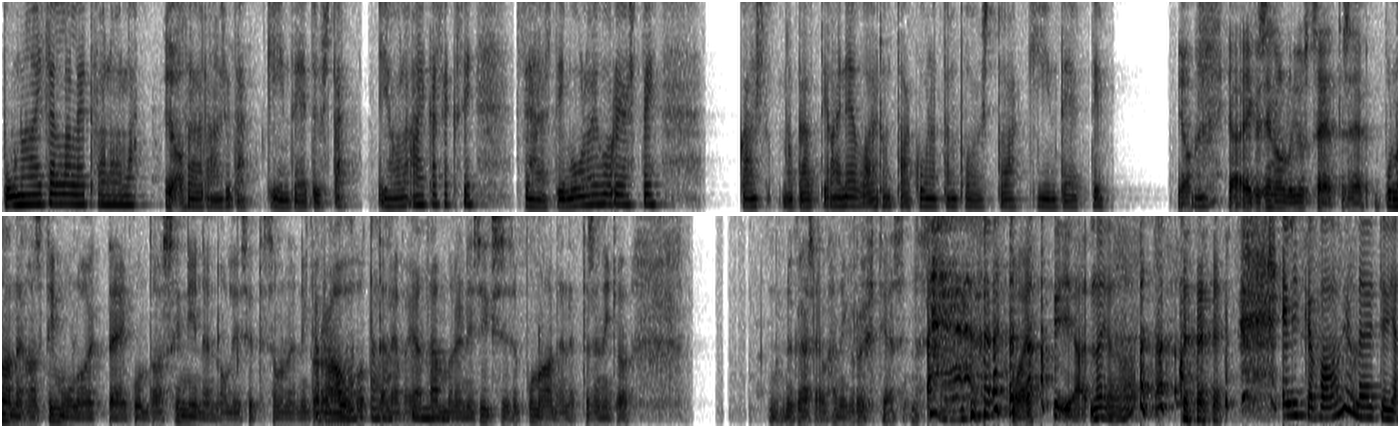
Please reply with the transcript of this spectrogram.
punaisella LED-valolla Joo. saadaan sitä kiinteytystä iholle aikaiseksi. Sehän stimuloi hurjasti, kans nopeutti aineenvaihduntaa, kuunnatan poistoa, kiinteytti. Joo, mm. ja eikö siinä ollut just se, että se punainenhan stimuloittee, kun taas sininen oli sitten semmoinen niin rauhoitteleva ja mm. tämmöinen, niin siksi se punainen, että se niin nykäisee vähän niin kuin ryhtiä sinne. Vai? ja, no joo. Eli paljon löytyy ja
